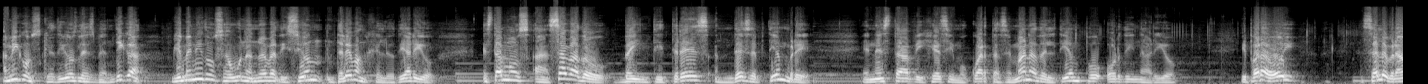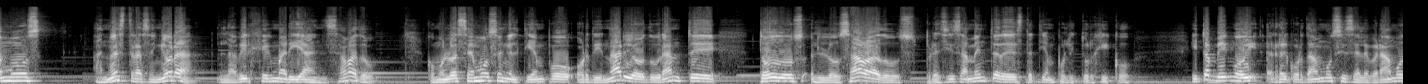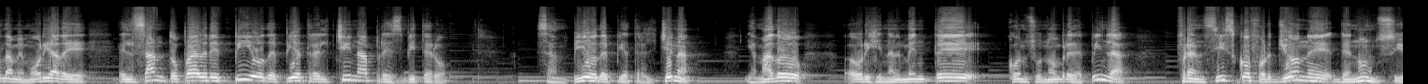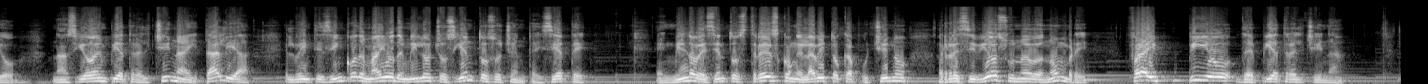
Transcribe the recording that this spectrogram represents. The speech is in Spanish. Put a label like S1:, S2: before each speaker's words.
S1: Amigos, que Dios les bendiga. Bienvenidos a una nueva edición del Evangelio Diario. Estamos a sábado 23 de septiembre, en esta vigésimo cuarta semana del tiempo ordinario. Y para hoy celebramos a Nuestra Señora, la Virgen María, en sábado, como lo hacemos en el tiempo ordinario durante todos los sábados, precisamente de este tiempo litúrgico. Y también hoy recordamos y celebramos la memoria de el Santo Padre Pío de Pietrelchina, presbítero. San Pío de Pietrelchina, llamado originalmente con su nombre de pila, Francisco Forgione de Nuncio, nació en Pietrelchina, Italia, el 25 de mayo de 1887. En 1903, con el hábito capuchino, recibió su nuevo nombre, Fray Pío de Pietrelchina.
